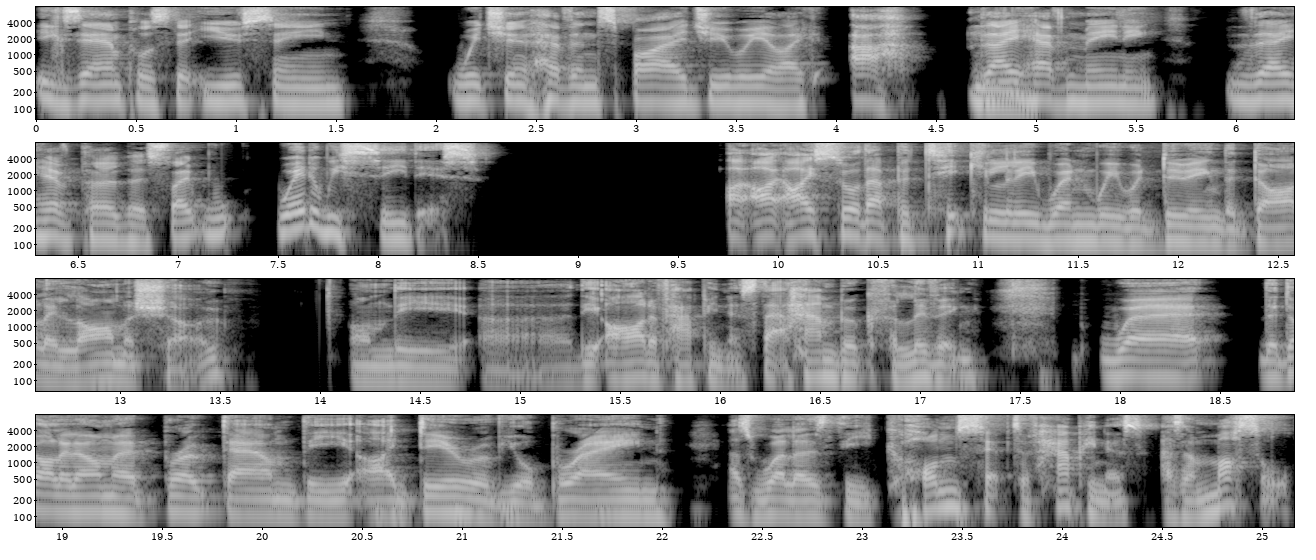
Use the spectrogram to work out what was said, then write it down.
examples that you've seen which have inspired you where you're like, ah, they mm. have meaning, they have purpose? Like, where do we see this? I, I, saw that particularly when we were doing the Dalai Lama show on the uh, the art of happiness, that handbook for living, where the Dalai Lama broke down the idea of your brain as well as the concept of happiness as a muscle.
